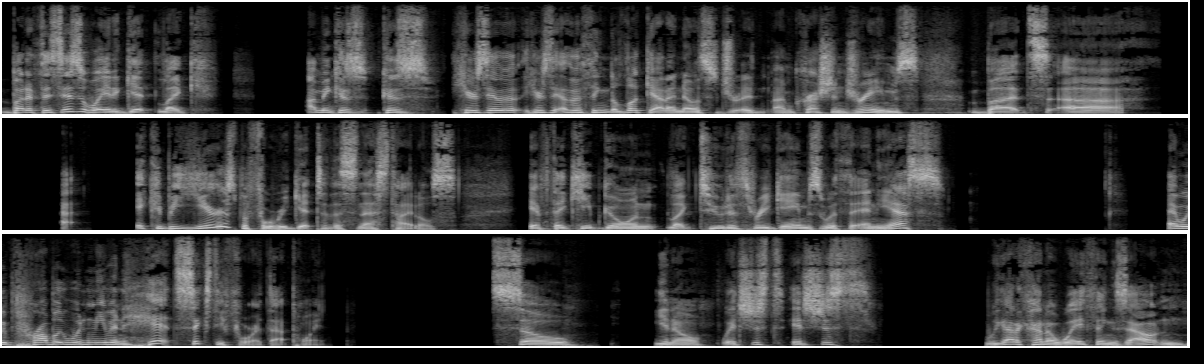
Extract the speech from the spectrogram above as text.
but if this is a way to get like I mean, because because here's the other here's the other thing to look at. I know it's I'm crushing dreams, but uh, it could be years before we get to the SNES titles if they keep going like two to three games with the NES, and we probably wouldn't even hit 64 at that point. So, you know, it's just it's just we got to kind of weigh things out and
